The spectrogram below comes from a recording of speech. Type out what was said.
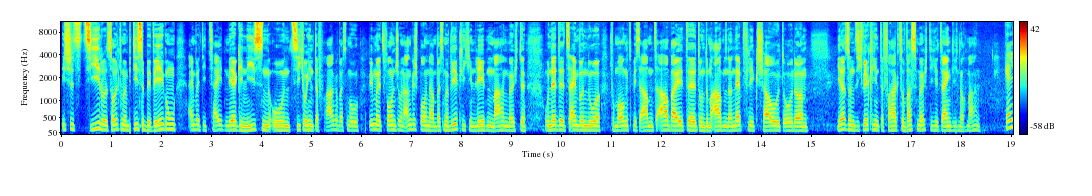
ist das Ziel oder sollte man mit dieser Bewegung einfach die Zeit mehr genießen und sich auch hinterfragen, was man, wie wir jetzt vorhin schon angesprochen haben, was man wirklich im Leben machen möchte und nicht jetzt einfach nur von morgens bis abends arbeitet und am Abend noch Netflix schaut oder ja, sondern sich wirklich hinterfragt, so was möchte ich jetzt eigentlich noch machen? Gell,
